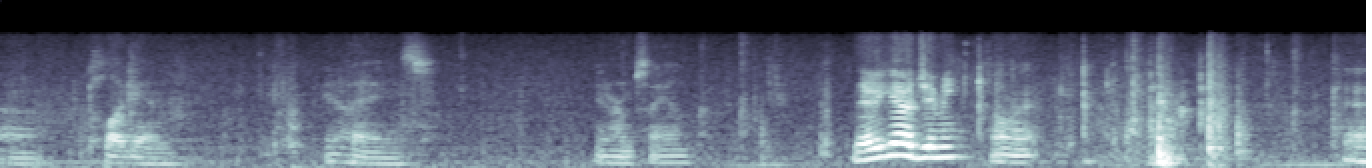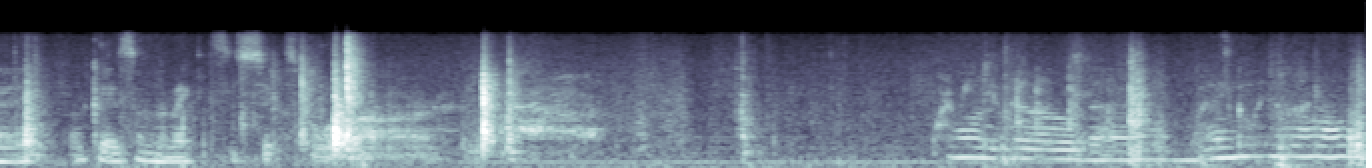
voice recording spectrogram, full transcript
uh, plug-in things. You know what I'm saying? There you go, Jimmy. All right. Okay. Okay, so I'm gonna make this a six four bar. One go down, one go.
